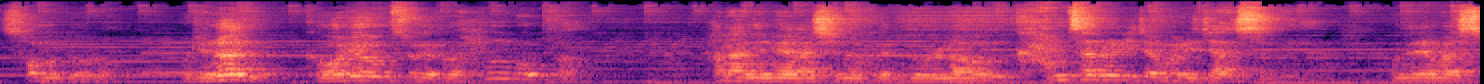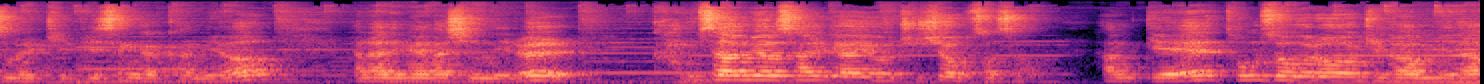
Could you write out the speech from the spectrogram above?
성도로 우리는 그 어려움 속에도 행복과 하나님 행하시는 그 놀라운 감사를 잊어버리지 않습니다. 오늘의 말씀을 깊이 생각하며 하나님 행하신 일을 감사하며 살게 하여 주시옵소서. 함께 통성으로 기도합니다.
